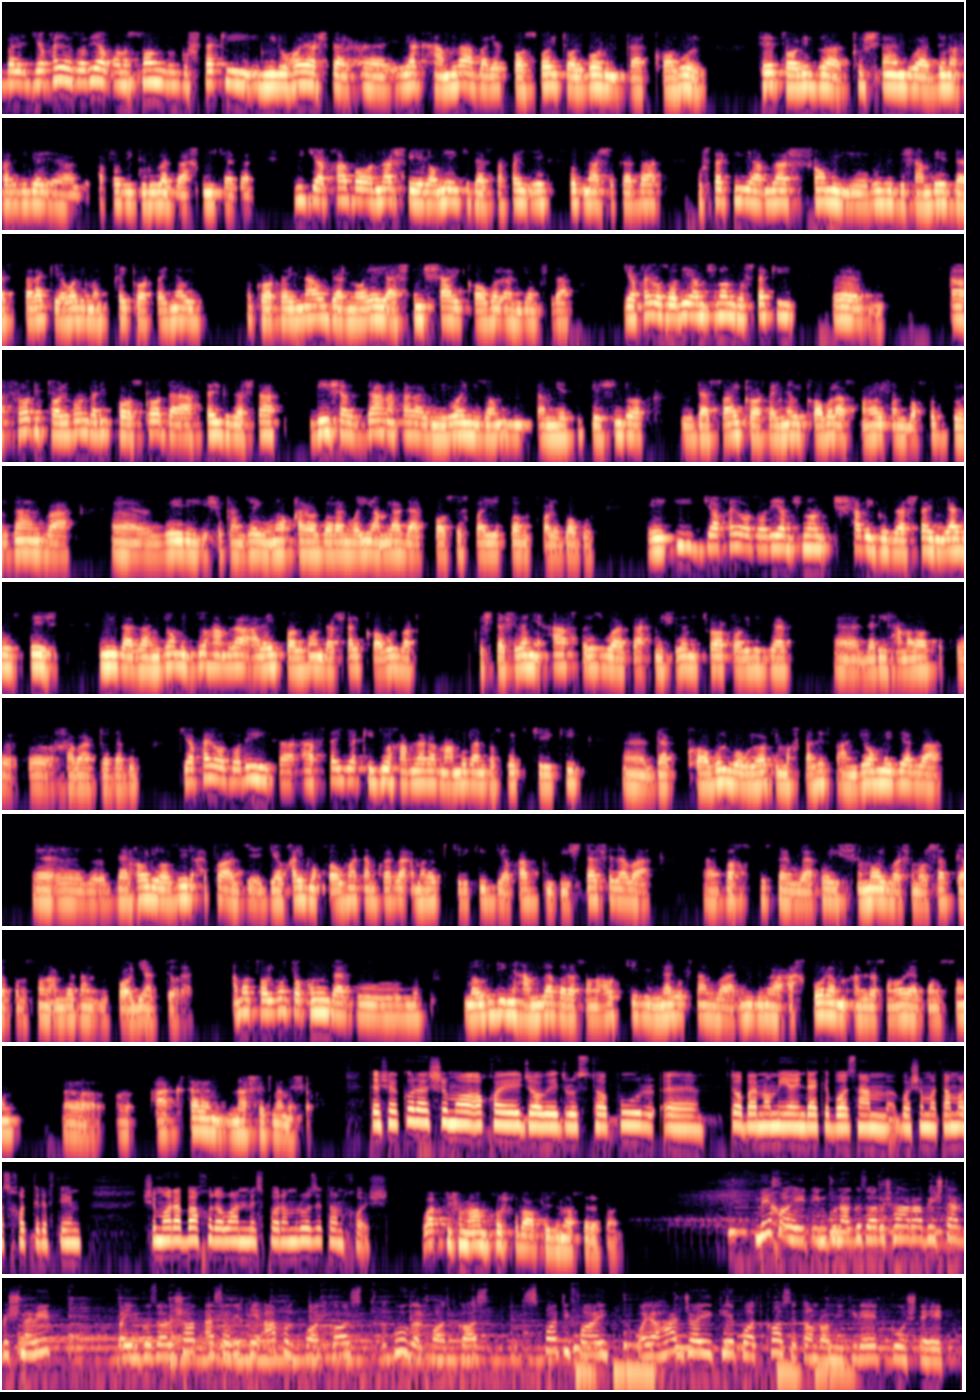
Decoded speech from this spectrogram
بله جبهه آزادی افغانستان گفته که نیروهایش در یک حمله بر یک پاسگاه طالبان در کابل سه طالب را کشتند و دو نفر دیگه از افراد گروه را زخمی کردند. این جبهه با نشر اعلامیه که در صفحه اکس خود نشر کرده گفته که این حمله شام روز دوشنبه در سرک اول منطقه کارتای نو در نایه اشتم شهر کابل انجام شده. جبهه آزادی همچنان گفته که افراد طالبان در این پاسگاه در هفته گذشته بیش از ده نفر از نیروهای نظام امنیتی پیشین را در ساحه کارتینه کابل از خانهایشان با خود بردن و زیر شکنجه اونا قرار دارند و این عمله در پاسخ به اقدام طالبا بود. این جبهه آزادی همچنان شب گذشته این یک روز پیش نیز از انجام دو حمله علیه طالبان در شهر کابل و کشته شدن هفت عضو و زخمی شدن چهار طالب دیگر در این حملات خبر داده بود. جبهه آزادی هفته یکی دو حمله را معمولا به صورت چریکی در کابل و ولایات مختلف انجام می‌دهد و در حال حاضر حتی از جبهه مقاومت هم کرده عملات چریکی جبهه بیشتر شده و بخصوص در ولایت شمال و شمال شرق افغانستان عمدتا فعالیت دارد. اما طالبان تا کنون در مورد این حمله به رسانه ها چیزی نگفتن و این گونه اخبار هم از رسانه های افغانستان اکثرا نشر نمی شود تشکر از شما آقای جاوید رستاپور تا برنامه آینده که باز هم با شما تماس خود گرفتیم. شما را به خداوند مسپارم. روزتان خوش. وقت شما هم خوش. خدا حافظ ناصرتان. می خواهید این گناه گزارش ها را بیشتر بشنوید؟ با این گزارشات از طریق اپل پادکاست، گوگل پادکاست، Spotify و یا هر جایی که پادکاستتان را می گیرید گوش دهید.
